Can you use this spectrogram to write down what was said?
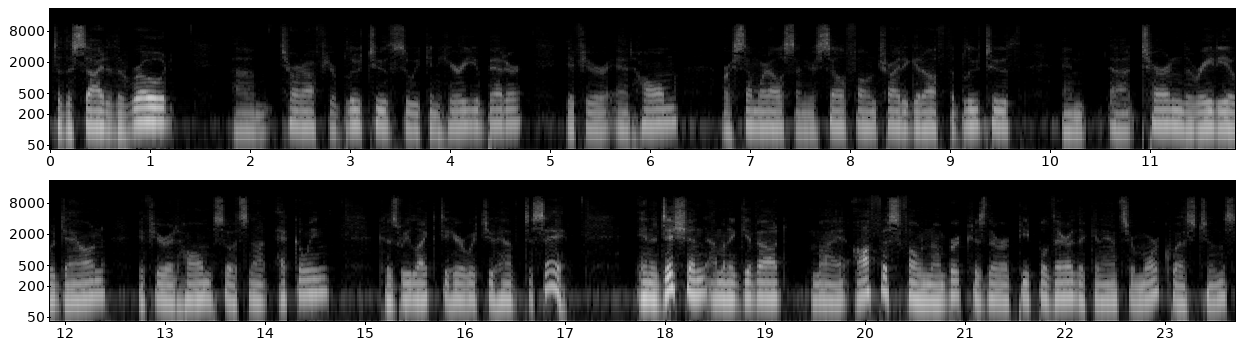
to the side of the road. Um, turn off your Bluetooth so we can hear you better. If you're at home or somewhere else on your cell phone, try to get off the Bluetooth and uh, turn the radio down if you're at home so it's not echoing because we like to hear what you have to say. In addition, I'm going to give out my office phone number because there are people there that can answer more questions.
